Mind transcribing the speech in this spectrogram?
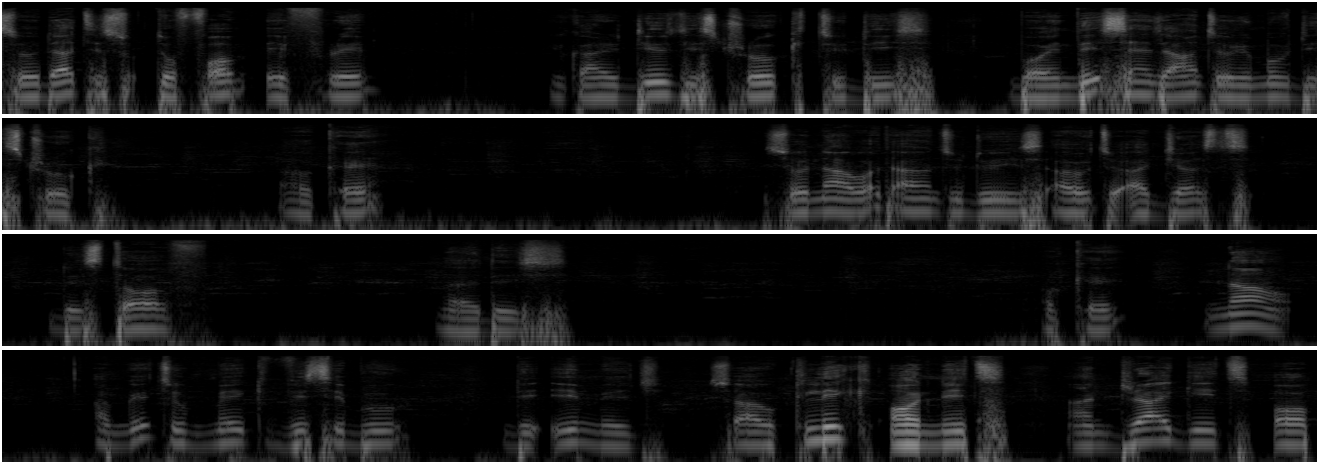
so that is to form a frame. You can reduce the stroke to this but in this sense I want to remove the stroke. Okay? So now what I want to do is I want to adjust the stuff like this. Okay? Now I'm going to make visible the image. So I'll click on it and drag it up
